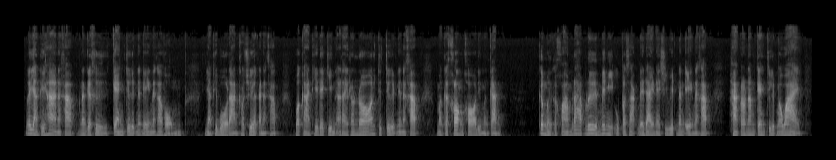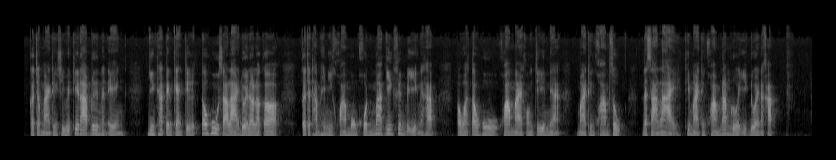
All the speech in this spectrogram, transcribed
และอย่างที่5นะครับนั่นก็คือแกงจืดนั่นเองนะครับผมอย่างที่โบราณเขาเชื่อกันนะครับ ว่าการที่ได้กินอะไรร้อนๆจืดๆเนี่ยนะครับ มันก็คล่องคอดีเหมือนกัน ก็เหมือนกับความราบรื่นไม่มีอุปสรรคใด ๆ ในชีวิตนั่นเองนะครับ หากเรานำแกงจืดมาไหว้ก็จะหมายถึงชีวิตที่ราบรื่นนั่นเอง ยิ่งถ้าเป็นแกงจืดเต้าหู้สาหร่ายด้วยแล้วเราก็ ก็จะทำให้มีความมงคลมากยิ่งขึ้นไปอีกนะครับ เพราะว่าเต้าหู้ความหมายของจีนเนี่ยหมายถึงความสุข และสาหร่ายที่หมายถึงความร่ำรวยอีกด้วยนะครับ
